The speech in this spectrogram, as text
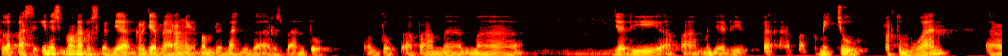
lepas ini semua harus kerja kerja bareng ya, pemerintah juga harus bantu untuk apa me, me, jadi apa menjadi apa, pemicu pertumbuhan. Uh,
